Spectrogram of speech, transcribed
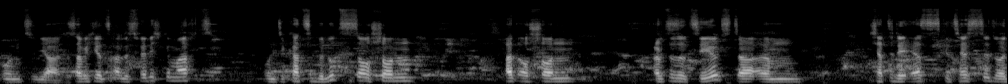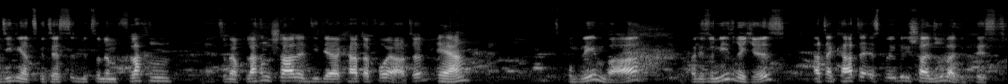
Und ja, das habe ich jetzt alles fertig gemacht. Und die Katze benutzt es auch schon. Hat auch schon, habe ich das erzählt, da, ähm, ich hatte der erstes getestet, oder Dini hat es getestet, mit so einem flachen, so einer flachen Schale, die der Kater vorher hatte. ja. Das Problem war, weil die so niedrig ist, hat der Kater erstmal über die Schale drüber gepisst.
